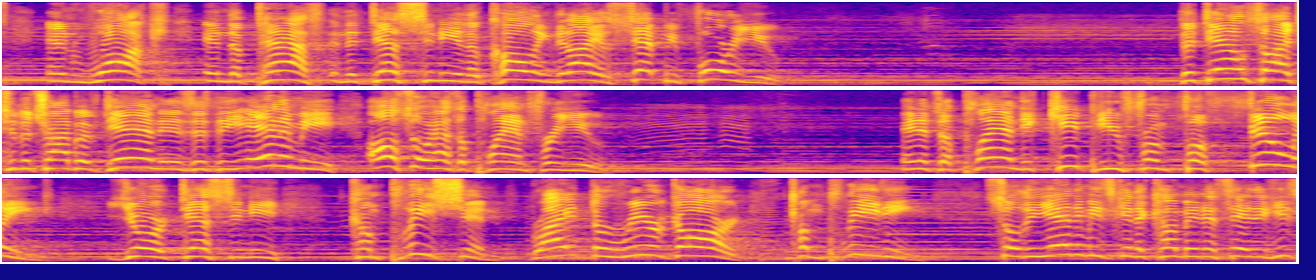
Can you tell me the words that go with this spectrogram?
and walk in the path and the destiny and the calling that I have set before you. The downside to the tribe of Dan is, is the enemy also has a plan for you. And it's a plan to keep you from fulfilling your destiny completion, right? The rear guard completing. So the enemy's going to come in and say that he's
